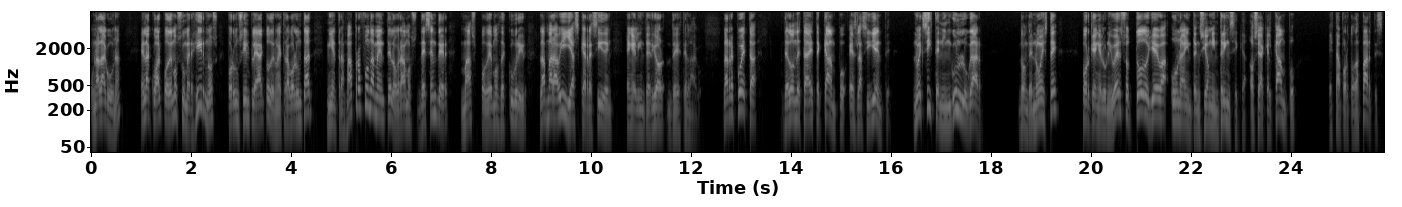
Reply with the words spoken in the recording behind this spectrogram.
una laguna, en la cual podemos sumergirnos por un simple acto de nuestra voluntad. Mientras más profundamente logramos descender, más podemos descubrir las maravillas que residen en el interior de este lago. La respuesta de dónde está este campo es la siguiente. No existe ningún lugar donde no esté, porque en el universo todo lleva una intención intrínseca, o sea que el campo está por todas partes.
